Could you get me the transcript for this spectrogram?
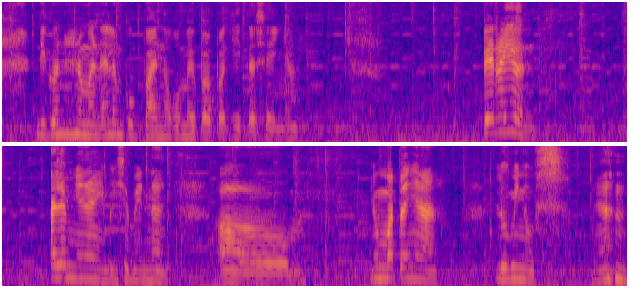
Hindi ko na naman alam kung paano ko may papakita sa inyo. Pero yun, alam niya na ibig sabihin na um, yung mata niya luminous. Yan.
